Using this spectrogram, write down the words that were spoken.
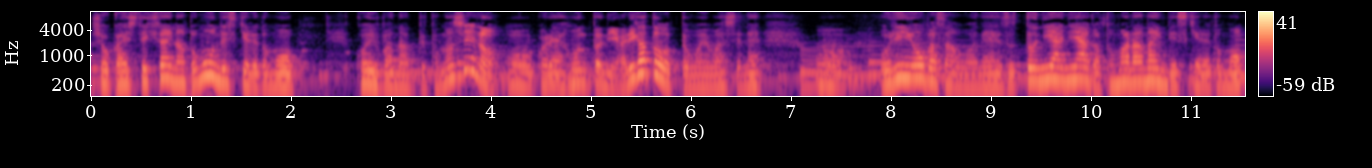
紹介していきたいなと思うんですけれども恋バナって楽しいの。もうこれ本当にありがとうって思いましてね。もうおりんおばさんはねずっとニヤニヤが止まらないんですけれども。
